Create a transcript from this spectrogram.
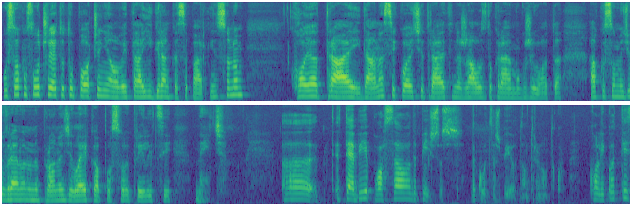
U svakom slučaju, eto tu počinje ovaj, ta igranka sa Parkinsonom koja traje i danas i koja će trajati, nažalost, do kraja mog života ako se umeđu vremenu ne pronađe leka po svojoj prilici, neće. Uh, tebi je posao da pišeš, da kucaš bio u tom trenutku. Koliko ti,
